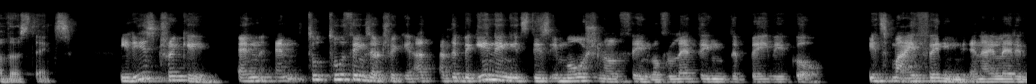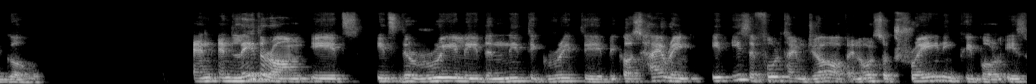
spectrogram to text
of those things. It is tricky and and two, two things are tricky. At, at the beginning it's this emotional thing of letting the baby go. It's my thing and i let it go. And and later on it's it's the really the nitty gritty because hiring it is a full-time job and also training people is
